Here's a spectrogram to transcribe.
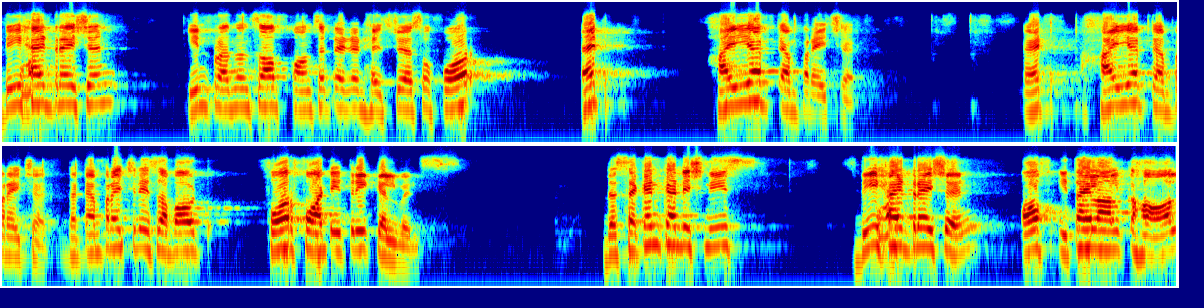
dehydration in presence of concentrated H2SO4 at higher temperature. At higher temperature. The temperature is about 443 kelvins. The second condition is dehydration of ethyl alcohol.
